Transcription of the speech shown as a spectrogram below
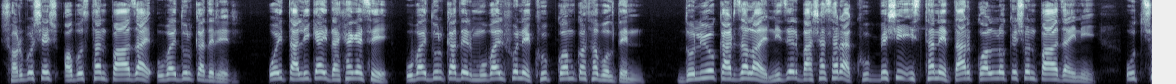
সর্বশেষ অবস্থান পাওয়া যায় উবায়দুল কাদেরের। ওই তালিকায় দেখা গেছে, উবায়দুল কাদের মোবাইল ফোনে খুব কম কথা বলতেন। দলীয় কার্যালয় নিজের বাসা ছাড়া খুব বেশি স্থানে তার কল লোকেশন পাওয়া যায়নি। উৎস,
